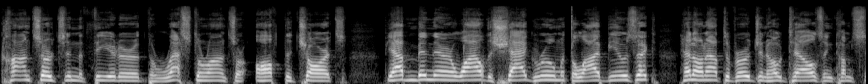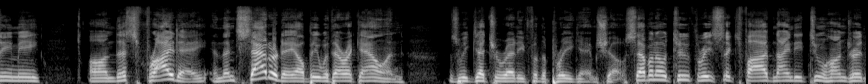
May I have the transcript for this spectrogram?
concerts in the theater. The restaurants are off the charts. If you haven't been there in a while, the Shag Room with the live music, head on out to Virgin Hotels and come see me on this Friday. And then Saturday, I'll be with Eric Allen as we get you ready for the pregame show. 702 365 9200.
